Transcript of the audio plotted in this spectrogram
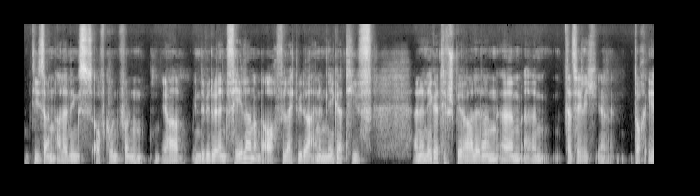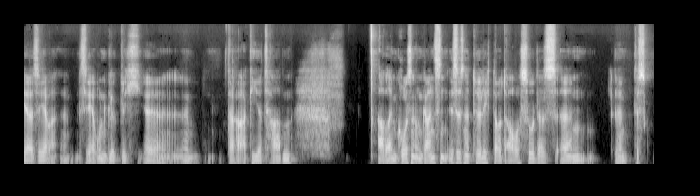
die dann allerdings aufgrund von ja, individuellen Fehlern und auch vielleicht wieder einem Negativ, einer Negativspirale dann ähm, ähm, tatsächlich äh, doch eher sehr, sehr unglücklich äh, äh, da agiert haben. Aber im Großen und Ganzen ist es natürlich dort auch so, dass ähm, äh, das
